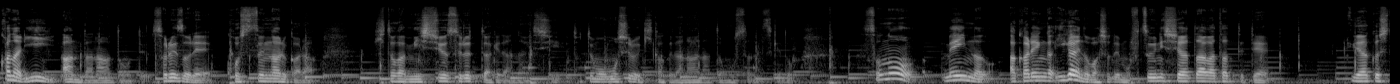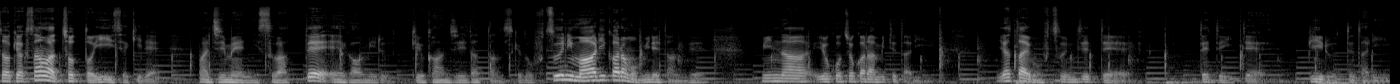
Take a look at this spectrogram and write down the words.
かなりいい案だなと思ってそれぞれ個室になるから人が密集するってわけではないしとても面白い企画だななんて思ってたんですけどそのメインの赤レンガ以外の場所でも普通にシアターが立ってて予約したお客さんはちょっといい席で、まあ、地面に座って映画を見るっていう感じだったんですけど普通に周りからも見れたんでみんな横丁から見てたり屋台も普通に出て出ていてビール売ってたり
